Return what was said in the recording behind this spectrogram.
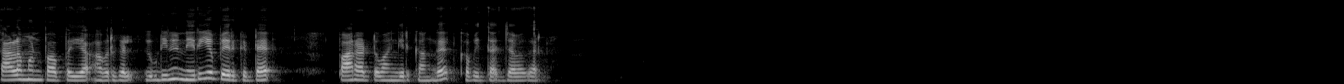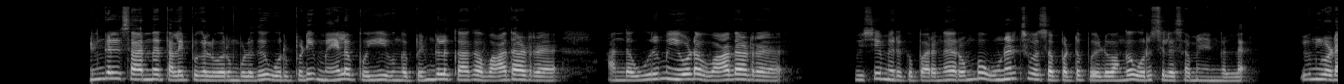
சாலமன் பாப்பையா அவர்கள் இப்படின்னு நிறைய பேர்கிட்ட பாராட்டு வாங்கியிருக்காங்க கவிதா ஜவஹர். பெண்கள் சார்ந்த தலைப்புகள் வரும்பொழுது ஒரு படி மேலே போய் இவங்க பெண்களுக்காக வாதாடுற அந்த உரிமையோட வாதாடுற விஷயம் இருக்குது பாருங்கள் ரொம்ப உணர்ச்சி வசப்பட்டு போயிடுவாங்க ஒரு சில சமயங்களில். இவங்களோட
